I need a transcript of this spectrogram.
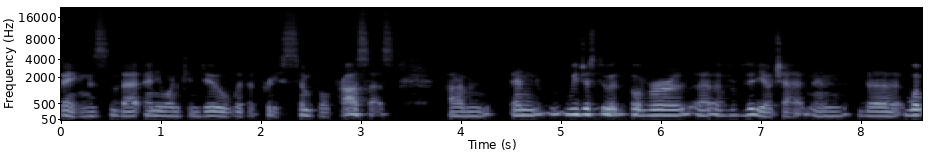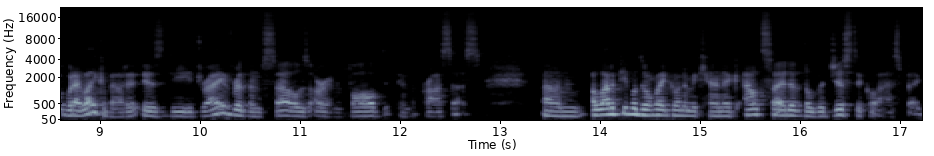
things that anyone can do with a pretty simple process. Um, and we just do it over a video chat. And the what, what I like about it is the driver themselves are involved in the process. Um, a lot of people don't like going to mechanic outside of the logistical aspect,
